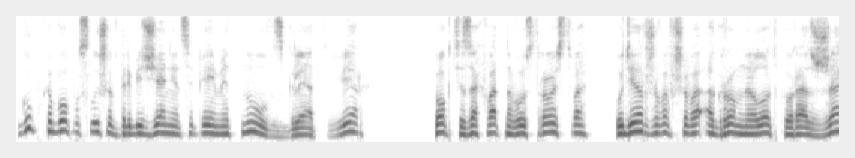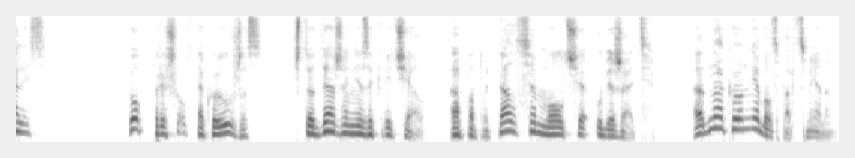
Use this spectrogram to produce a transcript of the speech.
Губка Боб, услышав дребезжание цепей, метнул взгляд вверх. Когти захватного устройства, удерживавшего огромную лодку, разжались. Боб пришел в такой ужас, что даже не закричал, а попытался молча убежать. Однако он не был спортсменом.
